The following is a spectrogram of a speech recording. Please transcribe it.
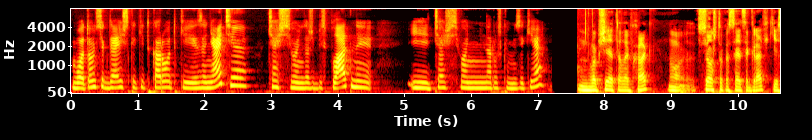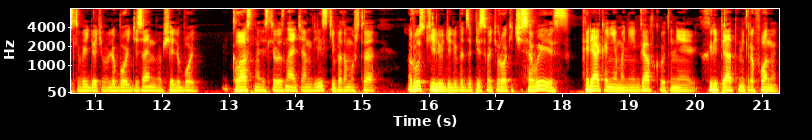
Вот, он всегда ищет какие-то короткие занятия, чаще всего они даже бесплатные, и чаще всего они не на русском языке. Вообще это лайфхак. Ну, все, что касается графики, если вы идете в любой дизайн, вообще любой, классно, если вы знаете английский, потому что русские люди любят записывать уроки часовые с кряканьем, они гавкают, они хрипят микрофоны.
